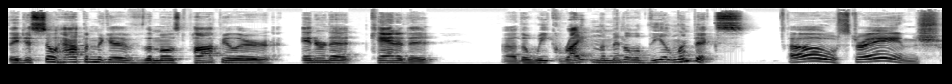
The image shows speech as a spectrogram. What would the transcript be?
they just so happened to give the most popular internet candidate uh, the week right in the middle of the Olympics. Oh, strange.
